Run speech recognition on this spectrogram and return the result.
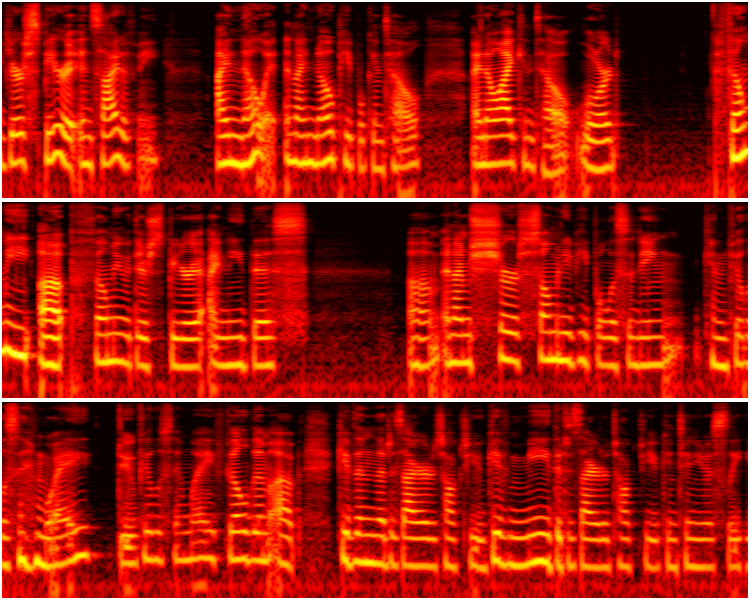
your spirit inside of me. I know it, and I know people can tell. I know I can tell, Lord. Fill me up, fill me with your spirit. I need this. Um, and I'm sure so many people listening can feel the same way, do feel the same way. Fill them up. Give them the desire to talk to you. Give me the desire to talk to you continuously.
